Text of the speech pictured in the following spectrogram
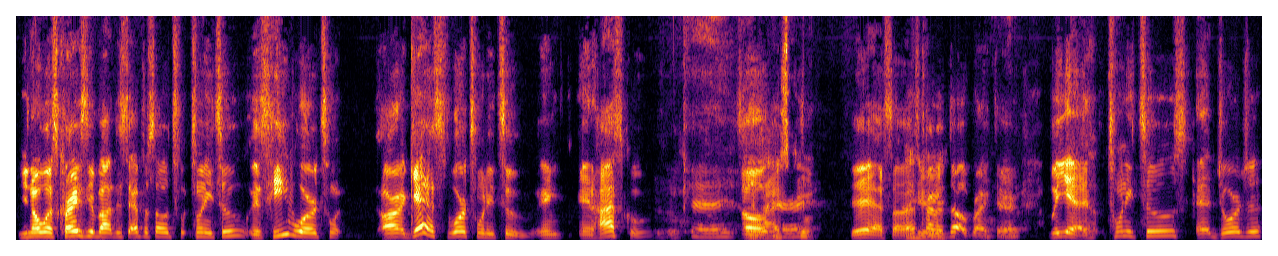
You know what's crazy about this episode tw- 22 is he wore tw- our guest wore 22 in in high school. Okay. So- in high school. Yeah, so that's kind of dope right Okay. there. But yeah, 22s at Georgia.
